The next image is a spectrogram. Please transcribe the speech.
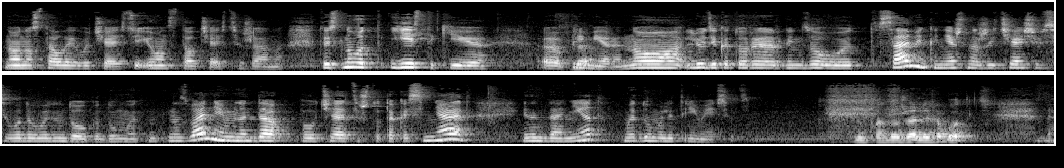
но оно стало его частью, и он стал частью Жана. То есть, ну вот есть такие э, примеры. Да. Но люди, которые организовывают сами, конечно же, чаще всего довольно долго думают над названием. Иногда получается, что так осеняет, иногда нет. Мы думали три месяца. Ну, продолжали работать. Да.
